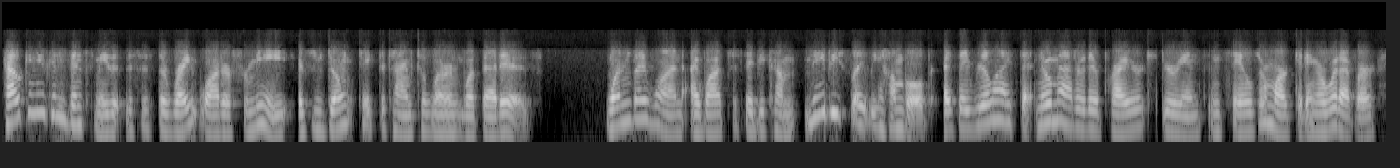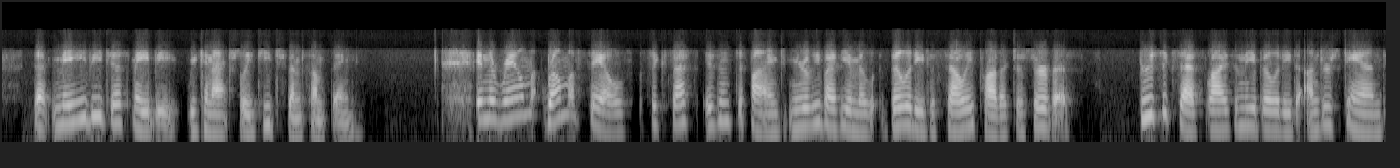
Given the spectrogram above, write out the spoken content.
How can you convince me that this is the right water for me if you don't take the time to learn what that is? One by one, I watch as they become maybe slightly humbled as they realize that no matter their prior experience in sales or marketing or whatever, that maybe, just maybe, we can actually teach them something. In the realm, realm of sales, success isn't defined merely by the ability to sell a product or service. True success lies in the ability to understand,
